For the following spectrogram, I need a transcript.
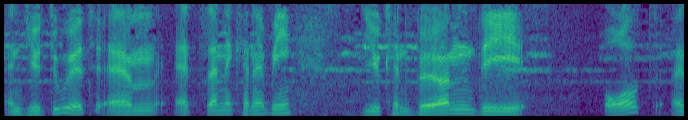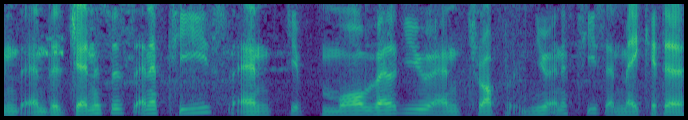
and you do it um, at zen academy. You can burn the old and and the genesis nfts and give more value and drop new nfts and make it a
